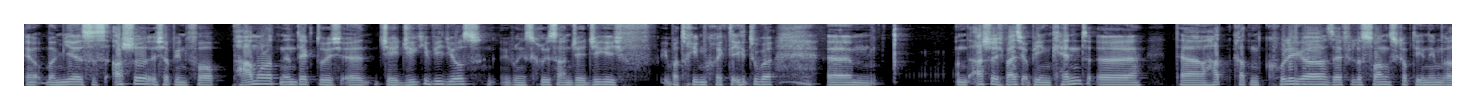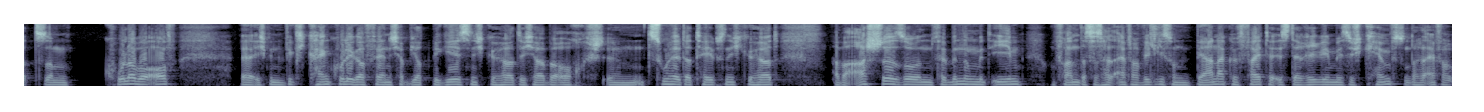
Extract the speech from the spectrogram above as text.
Ja, bei mir ist es Asche. Ich habe ihn vor ein paar Monaten entdeckt durch äh, Jay Jiggy Videos. Übrigens Grüße an Jiggy, ich übertrieben korrekter YouTuber. Ähm, und Asche, ich weiß nicht, ob ihr ihn kennt. Äh, der hat gerade ein Kollega sehr viele Songs. Ich glaube, die nehmen gerade zusammen Kollabo auf. Äh, ich bin wirklich kein Kollega-Fan. Ich habe JBGs nicht gehört. Ich habe auch ähm, Zuhälter-Tapes nicht gehört. Aber Asche so in Verbindung mit ihm und vor allem, dass es halt einfach wirklich so ein Bernacle-Fighter ist, der regelmäßig kämpft und halt einfach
